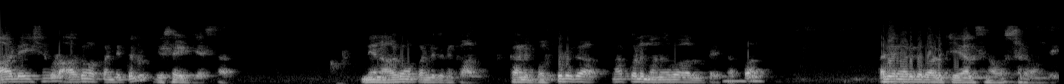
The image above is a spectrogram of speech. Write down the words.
ఆ డెసిషన్ కూడా ఆగమ పండితులు డిసైడ్ చేస్తారు. నేను ఆగమ పండితుని కాదు. కానీ భక్తుడుగా నాకు కొన్ని మనోభావాలు ఉంటాయి తప్ప అదే మరిగా వాళ్ళు చేయాల్సిన అవసరం ఉంది.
